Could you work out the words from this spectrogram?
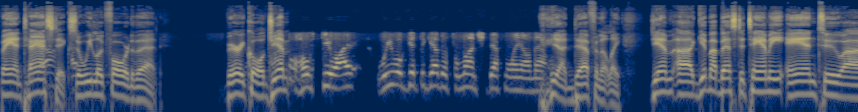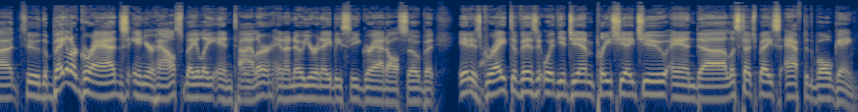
fantastic. So we look forward to that. Very cool, Jim. I'll host you. I we will get together for lunch definitely on that. one. Yeah, definitely. Jim, uh, give my best to Tammy and to uh, to the Baylor grads in your house, Bailey and Tyler. And I know you're an ABC grad also, but it is great to visit with you, Jim. Appreciate you. And uh, let's touch base after the bowl game.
